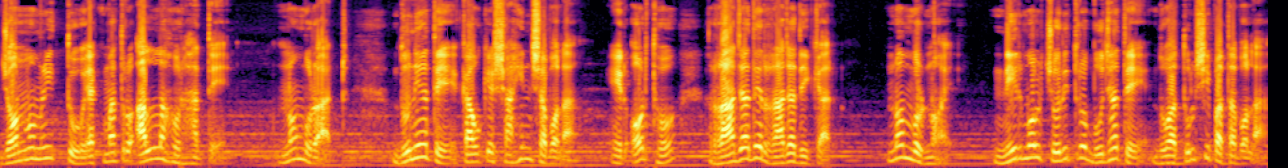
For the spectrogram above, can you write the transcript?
জন্ম মৃত্যু একমাত্র আল্লাহর হাতে। নম্বর আট, দুনিয়াতে কাউকে শাহিনশা বলা। এর অর্থ রাজাদের রাজাধিকার। নম্বর নয়। নির্মল চরিত্র বোঝাতে দোয়া তুলসী পাতা বলা।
